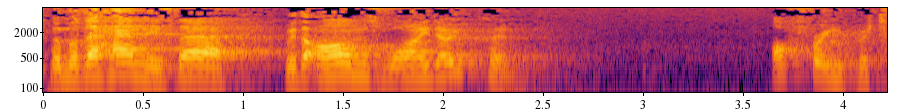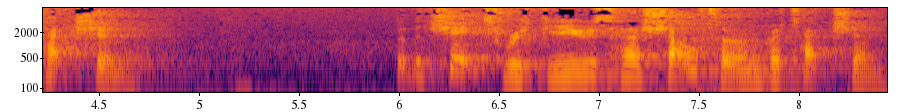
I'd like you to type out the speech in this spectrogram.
The mother hen is there with arms wide open, offering protection. But the chicks refuse her shelter and protection.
